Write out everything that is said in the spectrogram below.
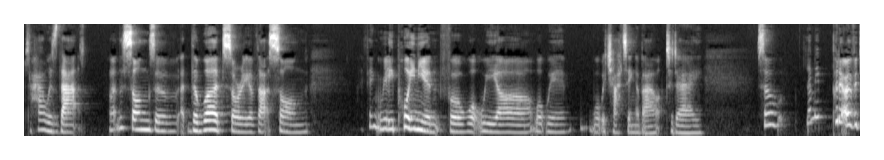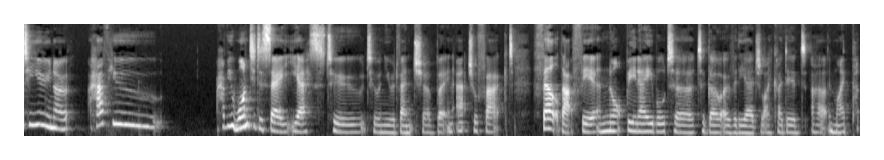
So, how was that? Like the songs of the words, sorry, of that song, I think really poignant for what we are, what we're what we're chatting about today. So let me put it over to you. You know, have you have you wanted to say yes to to a new adventure, but in actual fact felt that fear and not being able to to go over the edge like I did uh, in my p-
